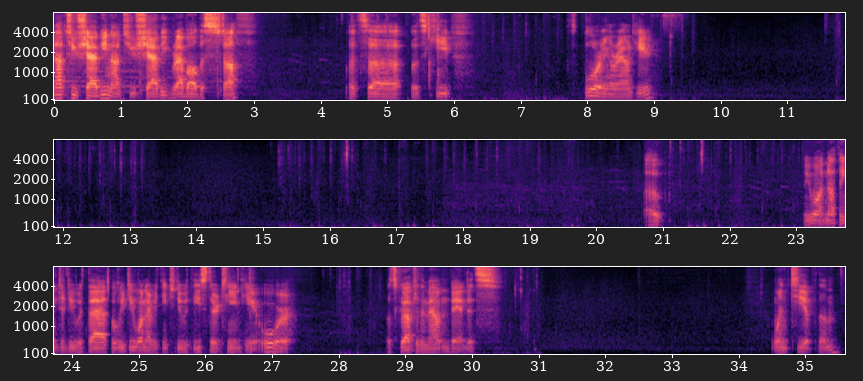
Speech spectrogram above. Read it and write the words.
Not too shabby, not too shabby. Grab all the stuff. Let's uh let's keep exploring around here. Oh. We want nothing to do with that, but we do want everything to do with these 13 here. Or, Let's go after the mountain bandits. 20 of them.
